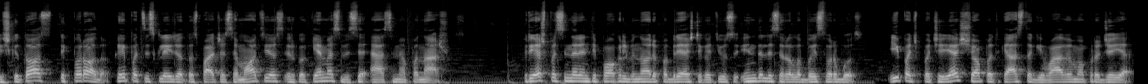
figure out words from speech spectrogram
iš kitos tik parodo, kaip atsiskleidžia tos pačios emocijos ir kokie mes visi esame panašus. Prieš pasineriant į pokalbį noriu pabrėžti, kad jūsų indėlis yra labai svarbus, ypač pačioje šio podcast'o gyvavimo pradžioje.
